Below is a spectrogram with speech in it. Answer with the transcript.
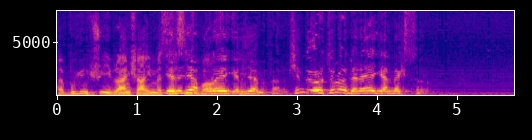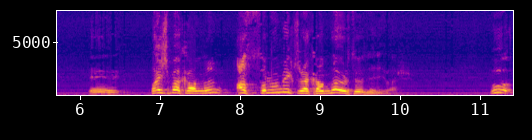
Ha, bugünkü şu İbrahim Şahin meselesini Geleceğim oraya geleceğim efendim. Şimdi örtülü ödeneğe gelmek istiyorum. Ee, Başbakanlığın astronomik rakamda örtülü ödeneği var. Bu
